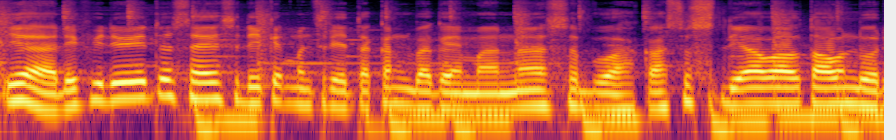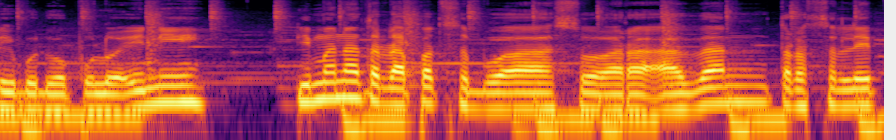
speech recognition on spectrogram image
Ya, di video itu saya sedikit menceritakan bagaimana sebuah kasus di awal tahun 2020 ini di mana terdapat sebuah suara azan terselip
